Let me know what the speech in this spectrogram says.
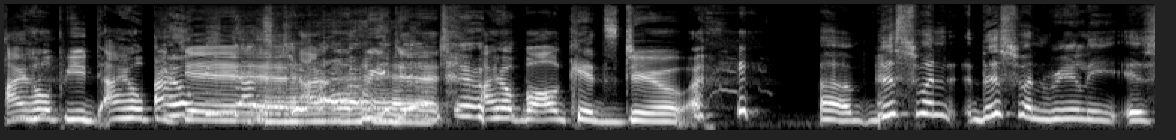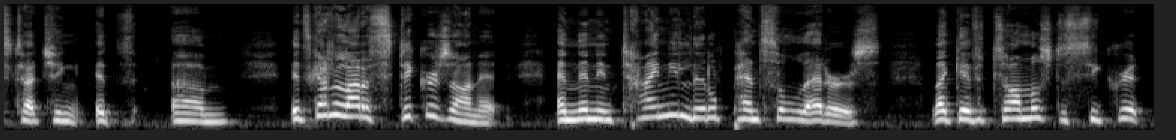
I hope you. I hope you I hope did. too. I hope hope did. did too. I hope all kids do. um, this one, this one really is touching. It's um, it's got a lot of stickers on it, and then in tiny little pencil letters, like if it's almost a secret,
